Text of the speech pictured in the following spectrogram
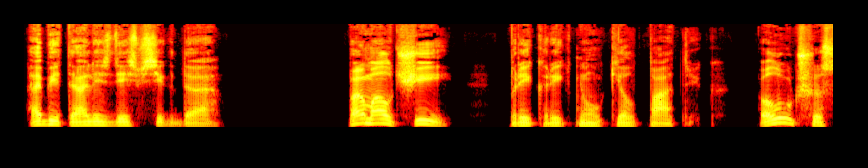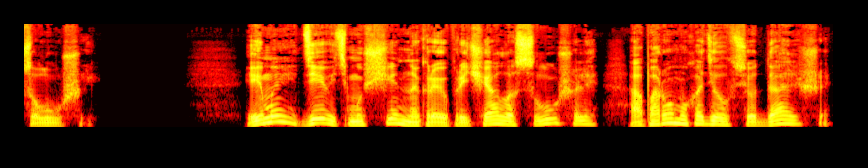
обитали здесь всегда. «Помолчи!» — прикрикнул Килпатрик. «Лучше слушай». И мы, девять мужчин на краю причала, слушали, а паром уходил все дальше,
